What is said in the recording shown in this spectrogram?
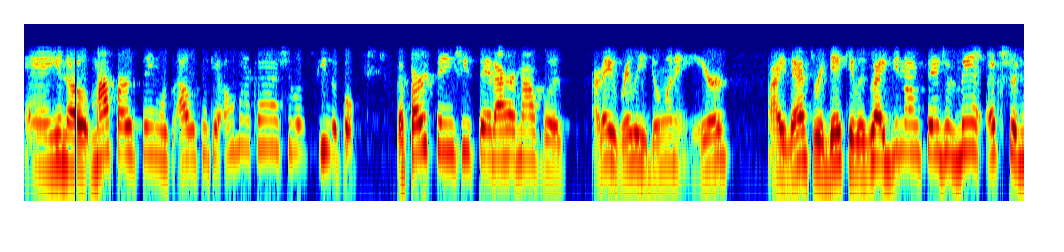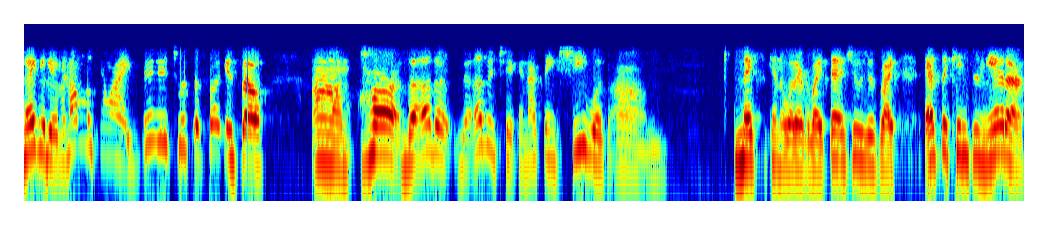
And you know, my first thing was I was thinking, oh my gosh, she looks beautiful. The first thing she said out her mouth was, "Are they really doing it here? Like that's ridiculous." Like you know what I'm saying, just being extra negative. And I'm looking like, bitch, what the fuck? And so, um, her the other the other chick, and I think she was um Mexican or whatever like that. She was just like, "That's a quinceañera."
